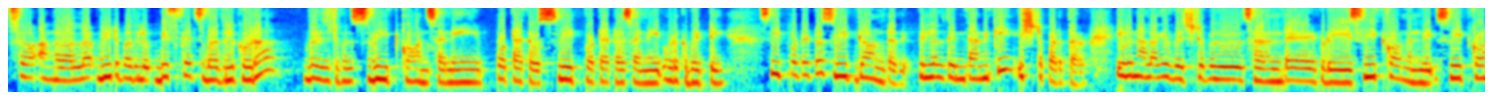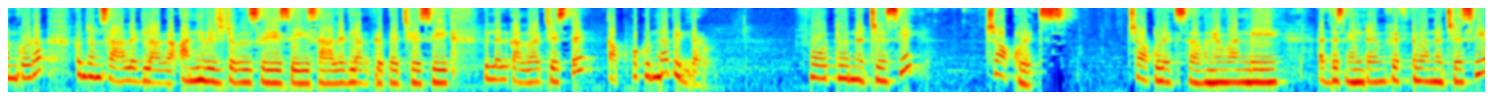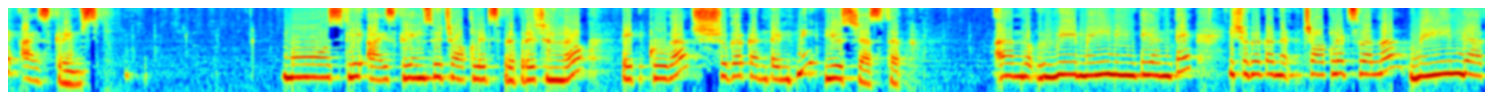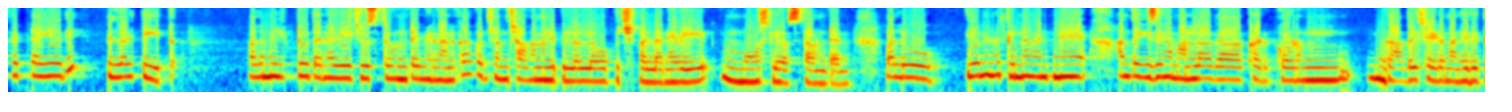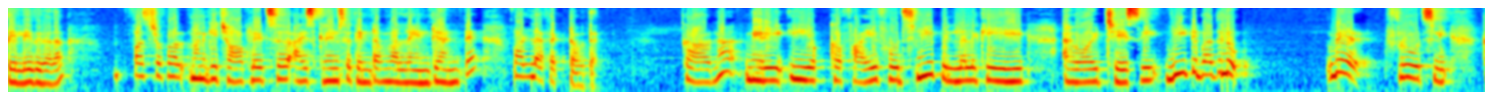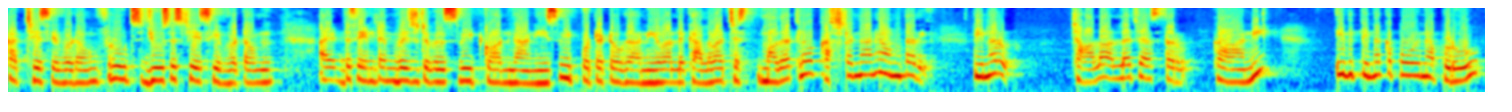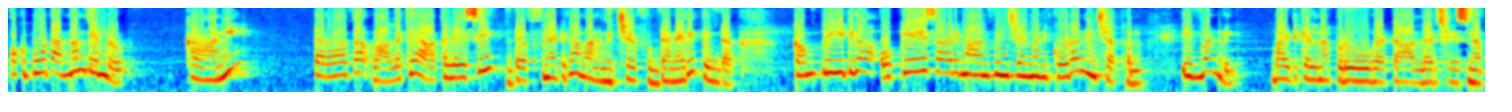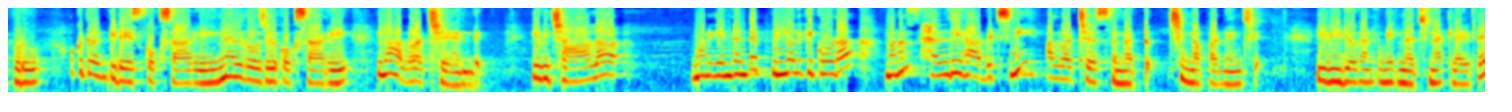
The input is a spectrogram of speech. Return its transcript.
సో అందువల్ల వీటి బదులు బిస్కెట్స్ బదులు కూడా వెజిటబుల్స్ స్వీట్ కార్న్స్ అని పొటాటోస్ స్వీట్ పొటాటోస్ అని ఉడకబెట్టి స్వీట్ పొటాటో స్వీట్గా ఉంటుంది. పిల్లలు తినడానికి ఇష్టపడతారు. ఈవెన్ అలాగే వెజిటబుల్స్ అంటే ఇప్పుడు ఈ స్వీట్ కార్న్ ఉంది స్వీట్ కార్న్ కూడా కొంచెం సాలెడ్ లాగా అన్ని వెజిటబుల్స్ వేసి సాలెడ్ లాగా ప్రిపేర్ చేసి పిల్లలకి అలవాటు చేస్తే తప్పకుండా తింటారు. ఫోర్త్ వన్ వచ్చేసి చాక్లెట్స్. చాక్లెట్స్ అవనివ్వండి. At the same time fifth one వచ్చేసి ice creams. Mostly ice creams chocolates ప్రిపరేషన్లో ఎక్కువగా షుగర్ కంటెంట్ని యూస్ చేస్తారు. అండ్ ఇవి మెయిన్ ఏంటి అంటే ఈ షుగర్ కంటెంట్ చాక్లెట్స్ వల్ల మెయిన్గా ఎఫెక్ట్ అయ్యేది పిల్లల టీత్ వాళ్ళ మిల్క్ టూత్ అనేది చూస్తూ ఉంటే మీరు కనుక కొంచెం చాలా మంది పిల్లల్లో పుచ్చిపళ్ళు అనేవి మోస్ట్లీ వస్తూ ఉంటాను వాళ్ళు ఏమైనా తిన్న వెంటనే అంత ఈజీగా మనలాగా కడుక్కోవడం గాగలు చేయడం అనేది తెలియదు కదా. ఫస్ట్ ఆఫ్ ఆల్ మనకి చాక్లెట్స్ ఐస్ క్రీమ్స్ తినటం వల్ల ఏంటి అంటే పళ్ళు ఎఫెక్ట్ అవుతాయి. కావున మీరు ఈ యొక్క ఫైవ్ ఫుడ్స్ని పిల్లలకి అవాయిడ్ చేసి వీటి బదులు వేరే ఫ్రూట్స్ని కట్ చేసి ఇవ్వడం ఫ్రూట్స్ జ్యూసెస్ చేసి ఇవ్వటం at the same time vegetables sweet corn కానీ స్వీట్ పొటాటో కానీ వాళ్ళకి అలవాటు చేస్తే మొదట్లో కష్టంగానే ఉంటుంది. తినరు. చాలా అల్లా చేస్తారు. కానీ ఇవి తినకపోయినప్పుడు ఒక పూట అన్నం తినరు. కానీ తర్వాత వాళ్ళకే ఆకలేసి డెఫినెట్గా మనం ఇచ్చే ఫుడ్ అనేది తింటారు. కంప్లీట్గా ఒకేసారి మాన్పించేయమని కూడా నేను చెప్పను. ఇవ్వండి. బయటికి వెళ్ళినప్పుడు గట్ట అల్లరి చేసినప్పుడు ఒక ట్వంటీ డేస్కి ఒకసారి నెల రోజులకు ఒకసారి ఇలా అలవాటు చేయండి. ఇవి చాలా మనకేంటంటే పిల్లలకి కూడా మనం హెల్దీ హ్యాబిట్స్ని అలవాటు చేస్తున్నట్టు చిన్నప్పటి నుంచి. ఈ వీడియో కనుక మీకు నచ్చినట్లయితే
